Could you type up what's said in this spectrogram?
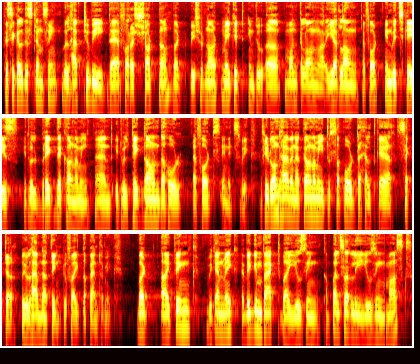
Physical distancing will have to be there for a short term, but we should not make it into a month long or year long effort, in which case it will break the economy and it will take down the whole efforts in its wake. If you don't have an economy to support the healthcare sector, we will have nothing to fight the pandemic. But I think we can make a big impact by using compulsorily using masks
